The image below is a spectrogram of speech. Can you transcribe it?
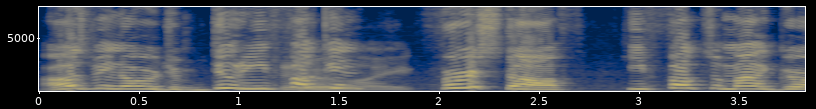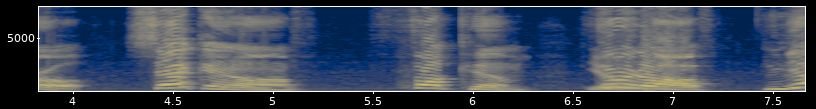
I was being over. Dude, he fucking. like- First off, he fucked with my girl. Second off, fuck him. Yo. Third off, you know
